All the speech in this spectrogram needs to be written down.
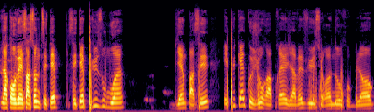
la conversation c'était plus ou moins bien passée. Et puis, quelques jours après, j'avais vu sur un autre blog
